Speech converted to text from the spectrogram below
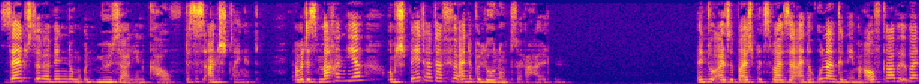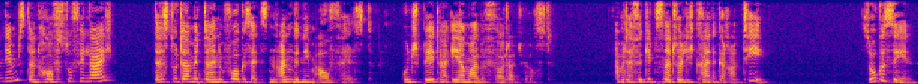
Selbstüberwindung und Mühsal in Kauf. Das ist anstrengend. Aber das machen wir, um später dafür eine Belohnung zu erhalten. Wenn du also beispielsweise eine unangenehme Aufgabe übernimmst, dann hoffst du vielleicht, dass du damit deinem Vorgesetzten angenehm auffällst und später eher mal befördert wirst. Aber dafür gibt's natürlich keine Garantie. So gesehen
